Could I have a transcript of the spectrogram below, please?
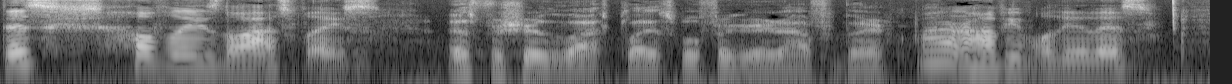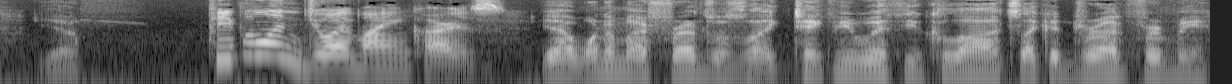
This hopefully is the last place. That's for sure the last place. We'll figure it out from there. I don't know how people do this. Yeah. People enjoy buying cars. Yeah, one of my friends was like, "Take me with you, Kala. It's like a drug for me."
